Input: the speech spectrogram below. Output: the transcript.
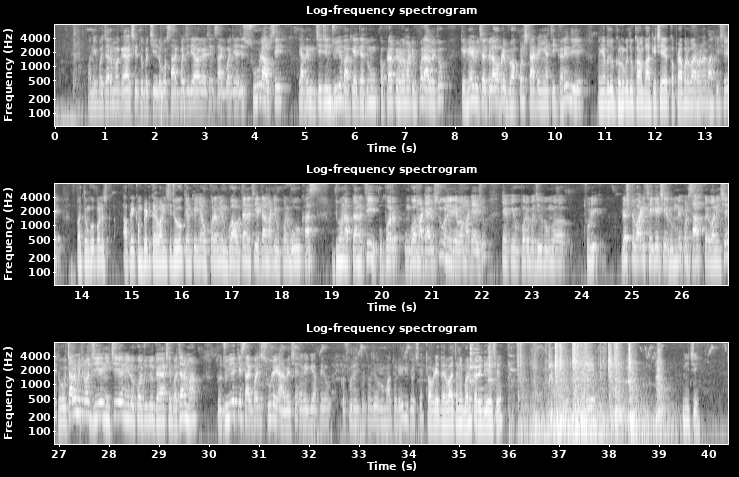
અને બજારમાં ગયા છે તો પછી એ લોકો શાકભાજી લેવા ગયા છે. શાકભાજી આજે શું લાવશે એ આપણે નીચે જઈને જોઈએ. બાકી અત્યારે હું કપડાં પહેરવા માટે ઉપર આવ્યો હતો કે મેં વિચાર કે આપણે બ્લોગ પણ સ્ટાર્ટ અહીંયાથી કરી દઈએ. અહીંયા બધું ઘણું બધું કામ બાકી છે. કપડાં પણ વારવાના બાકી છે. પતંગો પણ આપણે કમ્પ્લીટ કરવાની છે. જો કેમ કે અહીંયા ઉપર અમે ઊંઘવા આવતા નથી એટલા માટે ઉપર બહુ ખાસ ધ્યાન આપતા નથી. ઉપર ઊંઘવા માટે આવીશું અને રહેવા માટે આવીશું. કેમ કે ઉપર બધી રૂમ થોડીક ડસ્ટવાળી થઈ ગઈ છે. રૂમને પણ સાફ કરવાની છે. તો ચાલો મિત્રો જઈએ નીચે અને એ લોકો હજુ તો ગયા છે બજારમાં. તો જોઈએ કે શાકભાજી શું લઈને આવે છે. એટલે કે આપણે કશું રહી તો છે રૂમાલ તો લઈ લીધો છે. તો આપણે દરવાજાને બંધ કરી દઈએ છીએ. નીચે.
